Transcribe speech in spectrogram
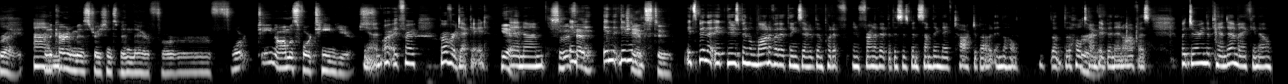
Right. and the current administration's been there for 14, almost 14 years. Yeah, or for for over a decade. Yeah. and um, So they've and, had and a chance to. It's been it, there's been a lot of other things that have been put in front of it, but this has been something they've talked about in the whole the, the whole time Right. they've been in office. But during the pandemic, you know,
